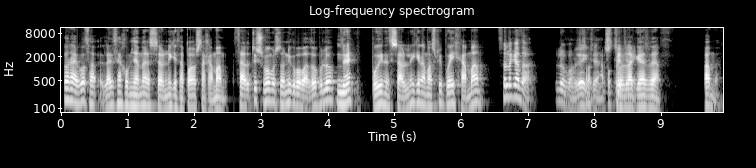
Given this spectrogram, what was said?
Τώρα εγώ θα, δηλαδή θα έχω μια μέρα στη Θεσσαλονίκη και θα πάω στα χαμάμ. Θα ρωτήσουμε όμως τον Νίκο Παπαδόπουλο Ναι, που είναι στη Θεσσαλονίκη να μας πει που έχει χαμάμ στο Λαγκαδά. Σου λέω εγώ, δεν στο, ξέρω, στο αποκλείεται. Λαγκαδά. Πάμε.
